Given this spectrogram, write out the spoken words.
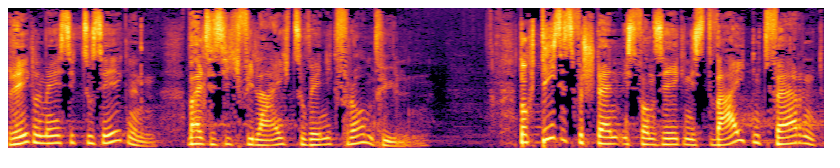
regelmäßig zu segnen, weil sie sich vielleicht zu wenig fromm fühlen. Doch dieses Verständnis von Segen ist weit entfernt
